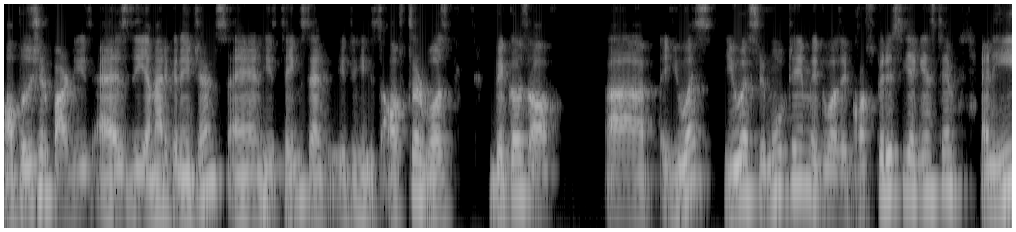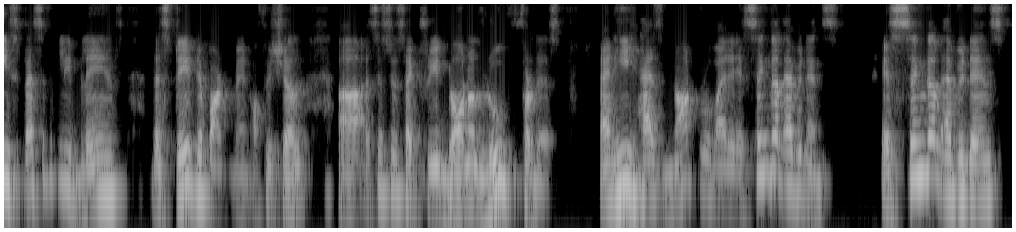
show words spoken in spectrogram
opposition parties as the American agents, and he thinks that it, his ouster was because of uh, US. US removed him. It was a conspiracy against him, and he specifically blames the State Department official, uh, Assistant Secretary Donald Lu, for this. And he has not provided a single evidence, a single evidence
